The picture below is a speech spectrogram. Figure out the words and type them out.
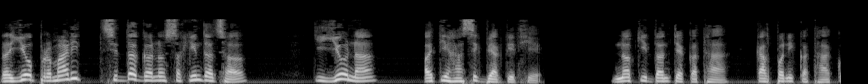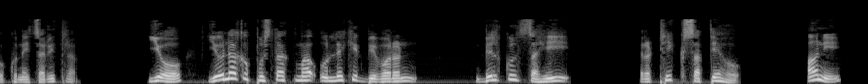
र यो प्रमाणित सिद्ध गर्न सकिन्दछ कि यो न ऐतिहासिक व्यक्ति थिए। न कि दन्त्य कथा काल्पनिक कथाको कुनै चरित्र। यो योनाको पुस्तकमा उल्लेखित विवरण बिल्कुल सही र ठिक सत्य हो। अनि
